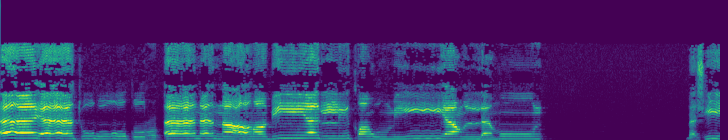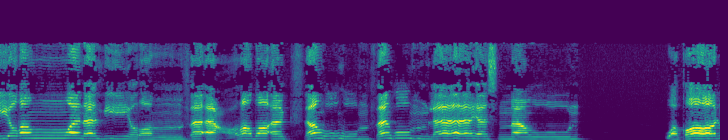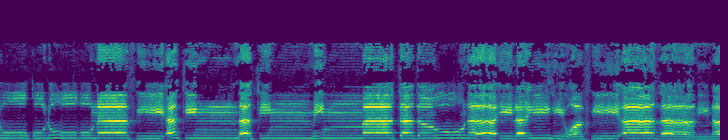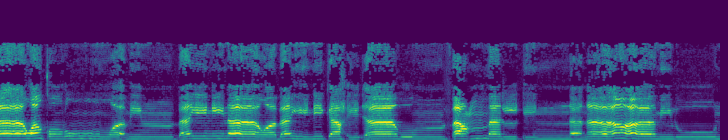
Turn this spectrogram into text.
آياته قرآنا عربيا لقوم يعلمون بشيرا ونذيرا فأعرض أكثرهم فهم لا يسمعون وقالوا قلوبنا في أكنة مما تدعونا إليه وفي آذاننا وقر ومن بيننا وبينك حجاب فاعمل إننا عاملون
